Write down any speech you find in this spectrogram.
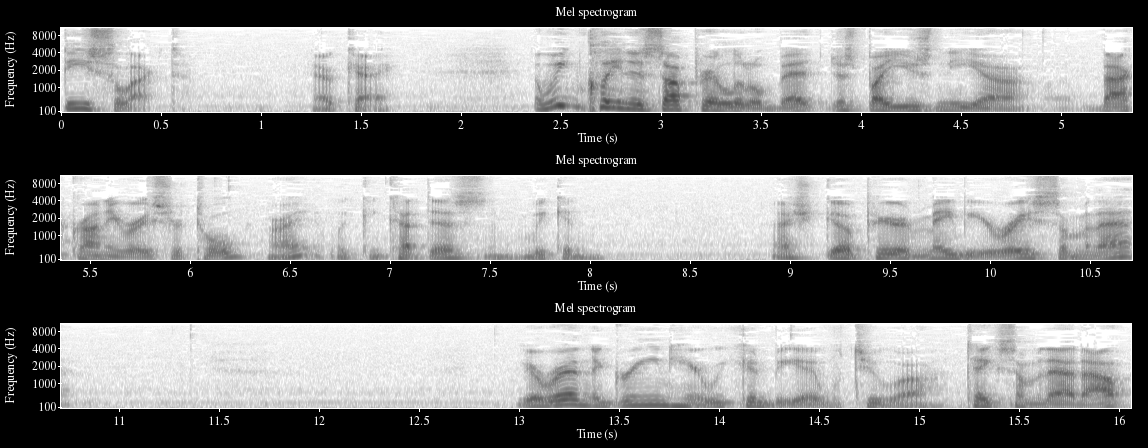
deselect. Okay. And we can clean this up here a little bit just by using the uh, background eraser tool, right? We can cut this and we can actually go up here and maybe erase some of that. Go red and the green here, we could be able to uh, take some of that out.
